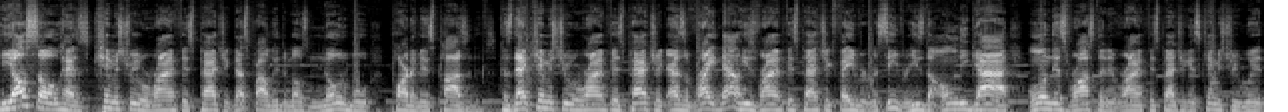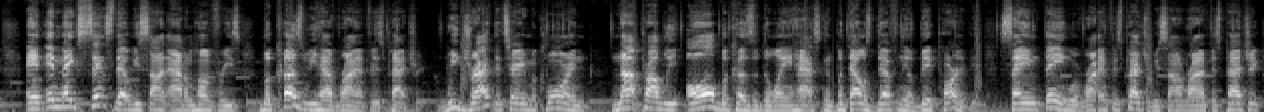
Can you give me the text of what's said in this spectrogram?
He also has chemistry with Ryan Fitzpatrick. That's probably the most notable part of his positives. Because that chemistry with Ryan Fitzpatrick, as of right now, he's Ryan Fitzpatrick's favorite receiver. He's the only guy on this roster that Ryan Fitzpatrick has chemistry with. And it makes sense that we signed Adam Humphries because we have Ryan Fitzpatrick. We drafted Terry McLaurin not probably all because of Dwayne Haskins, but that was definitely a big part of it. Same thing with Ryan Fitzpatrick. We signed Ryan Fitzpatrick,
